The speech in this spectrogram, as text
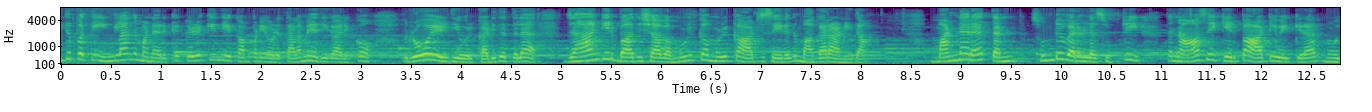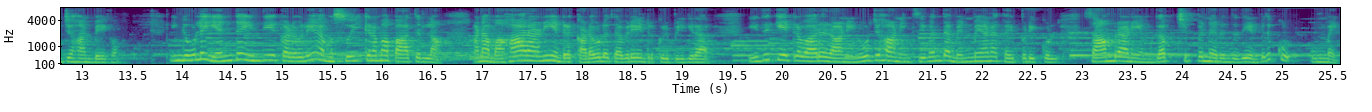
இது பற்றி இங்கிலாந்து மன்னருக்கு கிழக்கிந்திய கம்பெனியோட தலைமை அதிகாரிக்கும் ரோ எழுதிய ஒரு கடிதத்தில் ஜஹாங்கீர் பாதிஷாவை முழுக்க முழுக்க ஆட்சி செய்கிறது மகாராணி தான். மன்னரை தன் சுண்டு விரலில் சுற்றி தன் ஆசைக்கேற்ப ஆட்டி வைக்கிறார் நூர்ஜஹான் பேகம். இங்கே உள்ள எந்த இந்திய கடவுளையும் நம்ம சுயக்கிரமாக பார்த்துடலாம். ஆனால் மகாராணி என்ற கடவுளை தவிர என்று குறிப்பிடுகிறார். இதுக்கேற்றவாறு ராணி நூர்ஜஹானின் சிவந்த மென்மையான கைப்பிடிக்குள் சாம்பிராணியம் கப் சிப்புன்னு இருந்தது என்பது உண்மை.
